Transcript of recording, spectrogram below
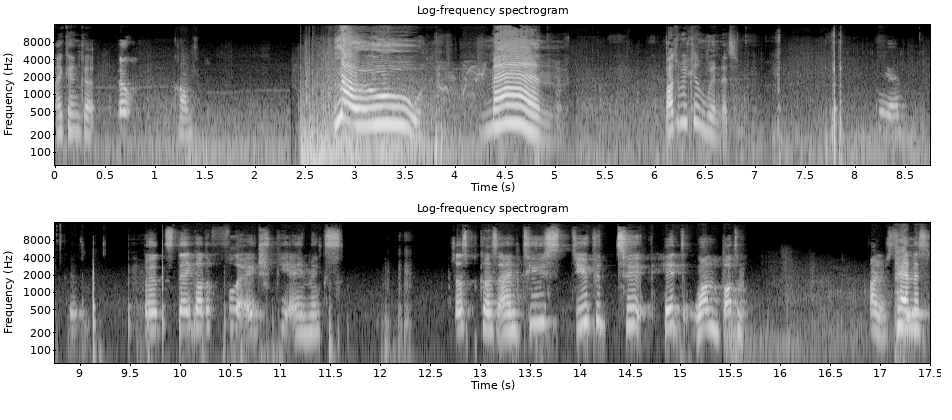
I can go. No. Can't. No! Man! But we can win it. Yeah. Good. But they got a full HP Amix. Just because I'm too stupid to hit one button. Are you Penis.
